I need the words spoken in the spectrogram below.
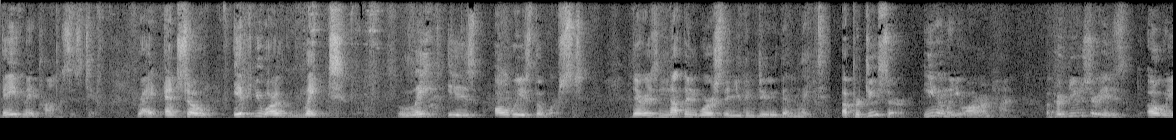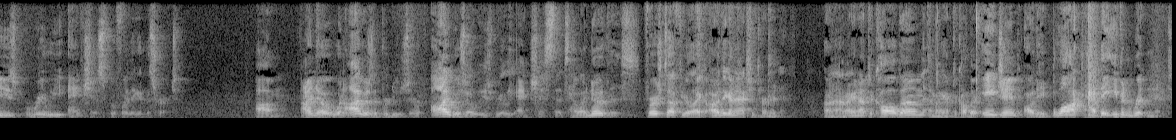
they've made promises to. Right? And so if you are late, late is always the worst. There is nothing worse than you can do than late. A producer, even when you are on time, a producer is always really anxious before they get the script. Um, I know when I was a producer, I was always really anxious. That's how I know this. First off, you're like, are they going to actually turn it in? Am I going to have to call them? Am I going to have to call their agent? Are they blocked? Have they even written it?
